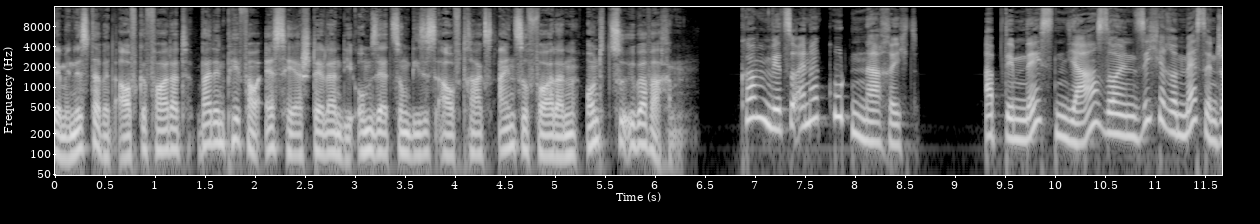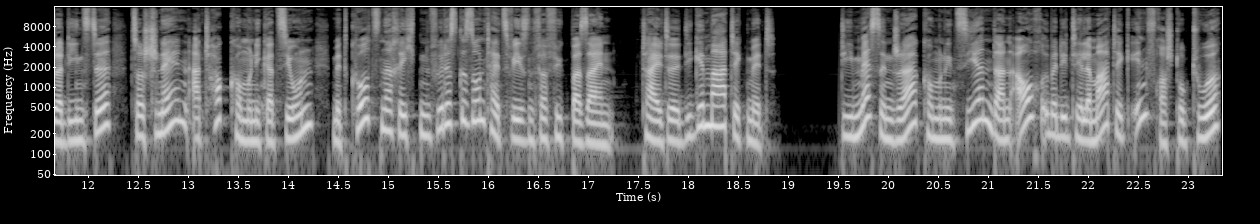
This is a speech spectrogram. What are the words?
Der Minister wird aufgefordert, bei den PVS-Herstellern die Umsetzung dieses Auftrags einzufordern und zu überwachen. Kommen wir zu einer guten Nachricht. Ab dem nächsten Jahr sollen sichere Messenger-Dienste zur schnellen Ad-Hoc-Kommunikation mit Kurznachrichten für das Gesundheitswesen verfügbar sein, teilte die Gematik mit. Die Messenger kommunizieren dann auch über die Telematik-Infrastruktur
